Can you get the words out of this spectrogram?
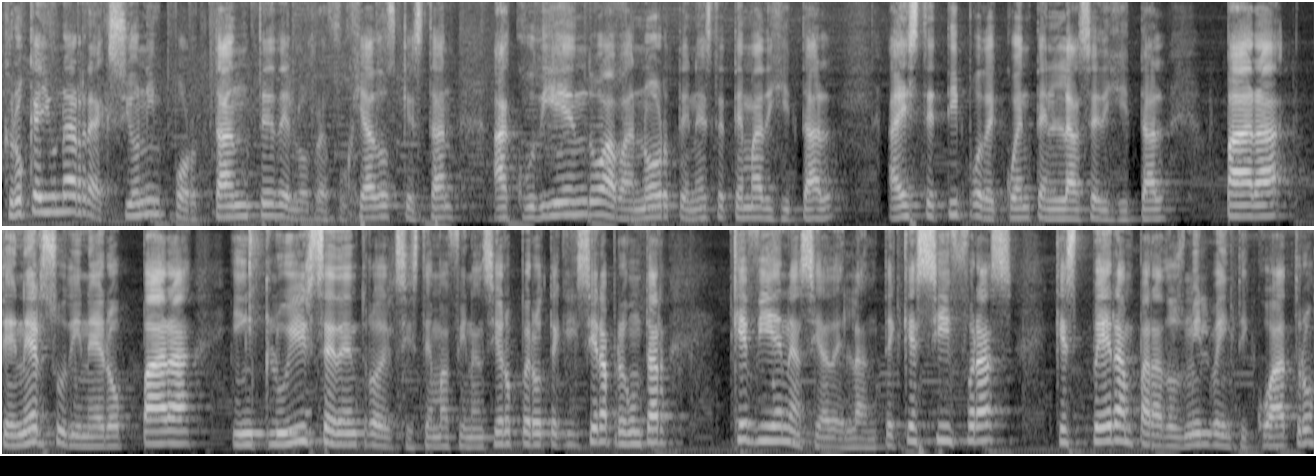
Creo que hay una reacción importante de los refugiados que están acudiendo a Banorte en este tema digital, a este tipo de cuenta enlace digital, para tener su dinero, para incluirse dentro del sistema financiero. Pero te quisiera preguntar, ¿qué viene hacia adelante? ¿Qué cifras, qué esperan para 2024?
